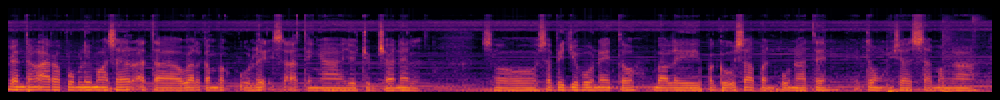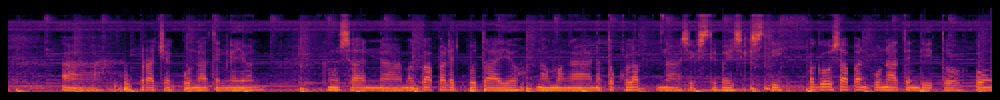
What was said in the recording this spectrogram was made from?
Magandang araw po muli mga sir at ah, welcome back po ulit sa ating ah, YouTube channel. So sa video po na ito, bali pag-uusapan po natin itong isa sa mga ah, project po natin ngayon kung saan ah, magpapalit po tayo ng mga natuklap na 60 by 60. Pag-uusapan po natin dito kung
